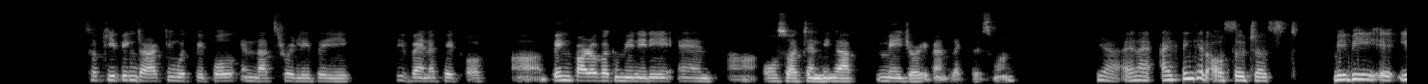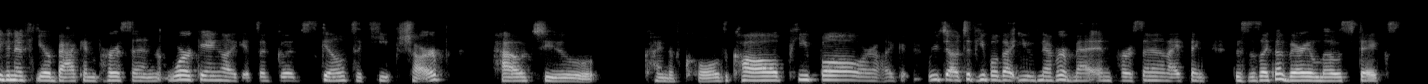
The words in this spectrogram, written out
So keep interacting with people, and that's really the the benefit of uh, being part of a community and uh, also attending a major event like this one. Yeah, and I, I think it also just maybe it, even if you're back in person working, like it's a good skill to keep sharp how to kind of cold call people or like reach out to people that you've never met in person. And I think this is like a very low stakes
